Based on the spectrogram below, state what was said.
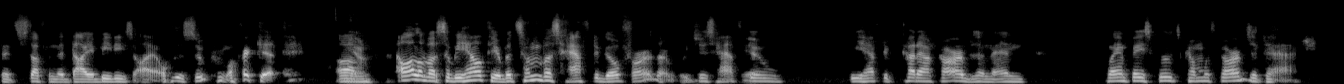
the stuff in the diabetes aisle of the supermarket. Um, all of us will be healthier but some of us have to go further. We just have Yeah. to we have to cut out carbs and then plant-based foods come with carbs attached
